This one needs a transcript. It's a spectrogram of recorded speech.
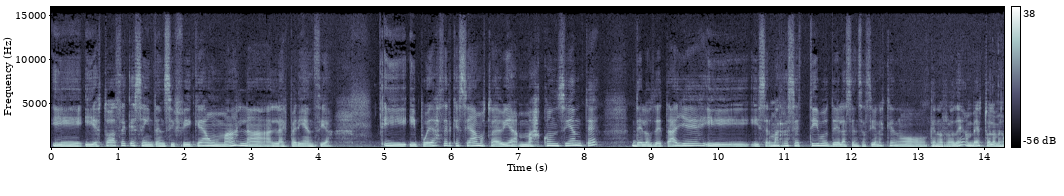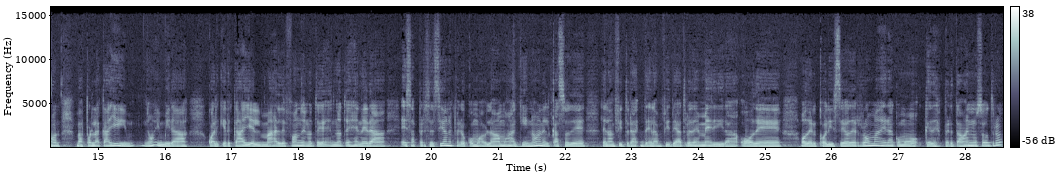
Y, y esto hace que se intensifique aún más la, la experiencia. Y, y puede hacer que seamos todavía más conscientes de los detalles y, ser más receptivos de las sensaciones que nos, que nos rodean. ¿Ves? Tú a lo mejor vas por la calle y, ¿no? y miras cualquier calle, el mar de fondo y no te, no te genera esas percepciones, pero como hablábamos aquí, ¿no? en el caso de, del, anfitra- del anfiteatro de Mérida o, de, o del Coliseo de Roma, era como que despertaba en nosotros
